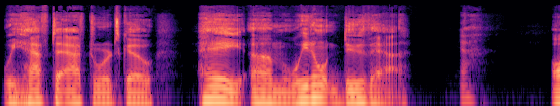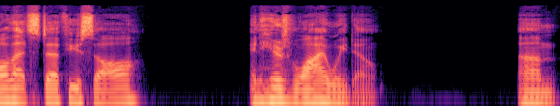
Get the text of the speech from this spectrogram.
we have to afterwards go, hey, um, we don't do that. Yeah. All that stuff you saw, and here's why we don't. Um,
